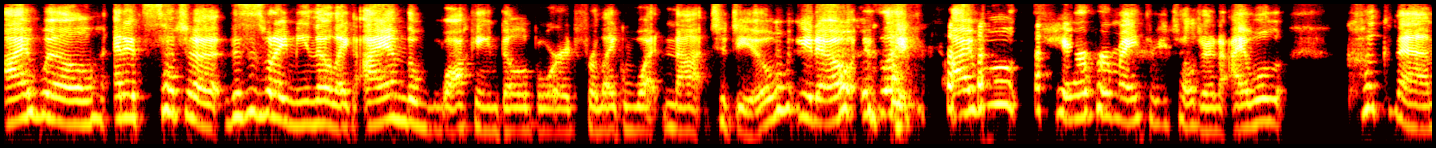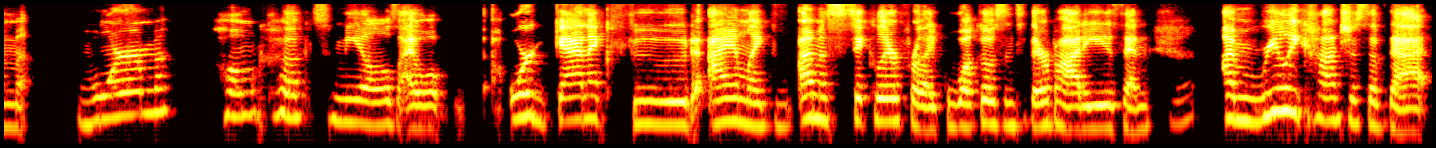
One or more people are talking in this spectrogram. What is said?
I will, and it's such a, this is what I mean though. Like, I am the walking billboard for like what not to do. You know, it's like, I will care for my three children. I will cook them warm, home cooked meals. I will organic food. I am like, I'm a stickler for like what goes into their bodies. And yeah. I'm really conscious of that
